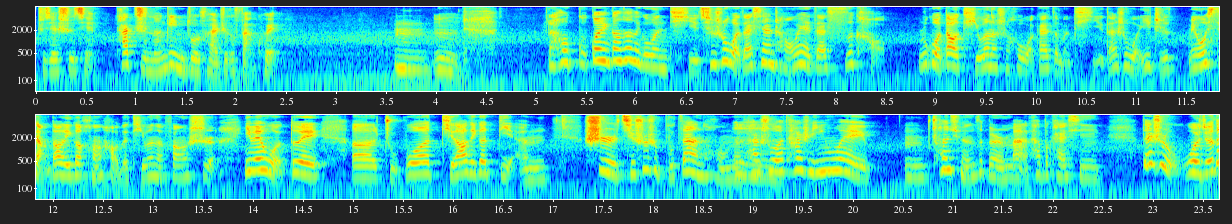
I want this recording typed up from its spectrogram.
这些事情，他只能给你做出来这个反馈。嗯。嗯然后关关于刚才那个问题，其实我在现场我也在思考，如果到提问的时候我该怎么提，但是我一直没有想到一个很好的提问的方式，因为我对呃主播提到的一个点是其实是不赞同的，嗯他说他是因为。嗯，穿裙子被人骂，他不开心。但是我觉得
